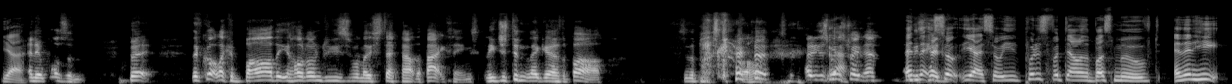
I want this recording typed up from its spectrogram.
Yeah. and it wasn't. But they've got like a bar that you hold on to. It's one of those step out the back things, and he just didn't let go of the bar. So the bus, Oh. and he just Yeah. went straight. And, And his so yeah, so he put his foot down and the bus moved, and then he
